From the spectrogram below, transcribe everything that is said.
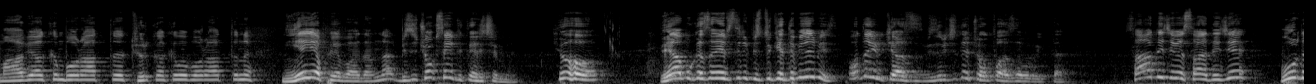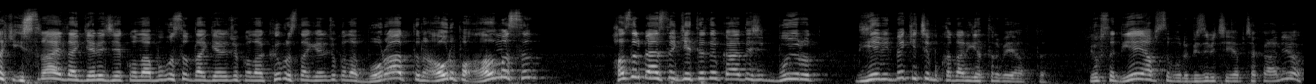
mavi akım boru hattı, Türk akımı boru hattını niye yapıyor bu adamlar? Bizi çok sevdikleri için mi? Yo. Veya bu gazın hepsini biz tüketebilir miyiz? O da imkansız. Bizim için de çok fazla bu miktar. Sadece ve sadece buradaki İsrail'den gelecek olan, bu Mısır'dan gelecek olan, Kıbrıs'tan gelecek olan boru hattını Avrupa almasın. Hazır ben size getirdim kardeşim buyurun diyebilmek için bu kadar yatırımı yaptı. Yoksa niye yapsın bunu? Bizim için yapacak hali yok.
